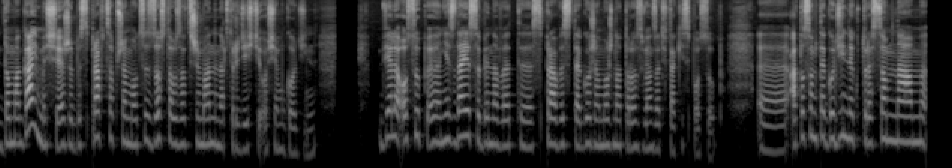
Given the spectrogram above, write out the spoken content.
domagajmy się, żeby sprawca przemocy został zatrzymany na 48 godzin. Wiele osób e, nie zdaje sobie nawet e, sprawy z tego, że można to rozwiązać w taki sposób. E, a to są te godziny, które są nam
